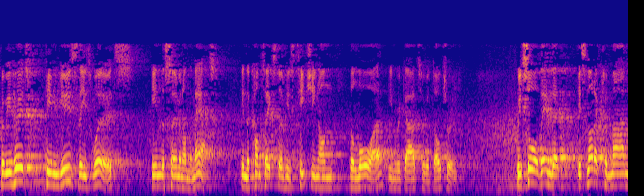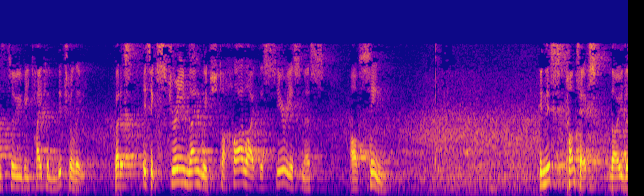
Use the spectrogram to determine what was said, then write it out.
But we heard him use these words in the Sermon on the Mount in the context of his teaching on the law in regard to adultery. We saw then that it's not a command to be taken literally, but it's, it's extreme language to highlight the seriousness of sin. In this context, though, the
